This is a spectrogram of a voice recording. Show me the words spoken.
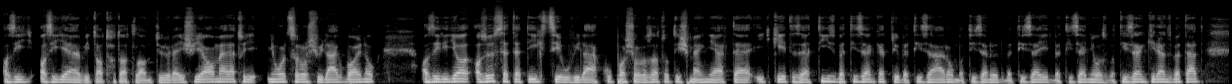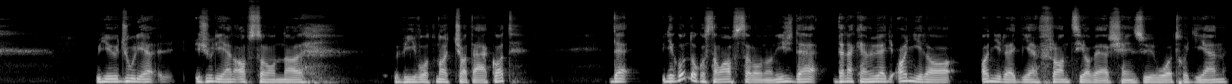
az így, az így elvitathatatlan tőle. És ugye amellett, hogy nyolcszoros világbajnok, azért így az összetett XCO világkupa sorozatot is megnyerte így 2010-be, 12-be, 13-ba, 15-be, 17-be, 18-ba, 19-be, tehát ugye ő Julian, Julian Absalonnal vívott nagy csatákat, de ugye gondolkoztam Absalonon is, de, de nekem ő egy annyira, annyira egy ilyen francia versenyző volt, hogy ilyen,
